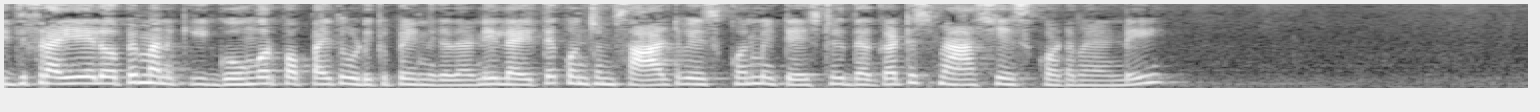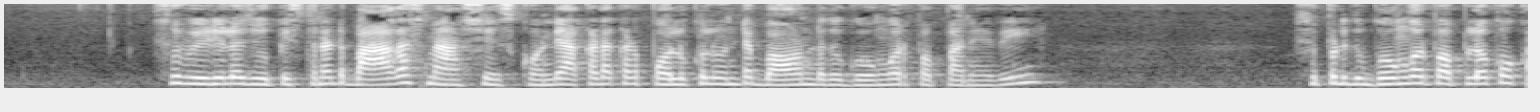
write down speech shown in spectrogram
ఇది ఫ్రై అయ్యేలోపే మనకి గోంగూర పప్పు అయితే ఉడికిపోయింది కదండి. ఇలా అయితే కొంచెం సాల్ట్ వేసుకొని మీ టేస్ట్కి తగ్గట్టు స్మాష్ చేసుకోవడమే అండి. సో వీడియోలో చూపిస్తున్నట్టు బాగా స్మాష్ చేసుకోండి. అక్కడక్కడ పలుకులు ఉంటే బాగుండదు గోంగూర పప్పు అనేది. సో ఇప్పుడు ఇది గోంగూర పప్పులోకి ఒక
